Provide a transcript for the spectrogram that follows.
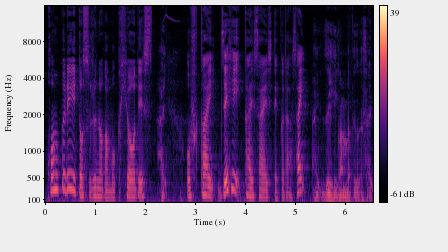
コンプリートするのが目標です。はい、オフ会、ぜひ開催してください。はい、ぜひ頑張ってください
